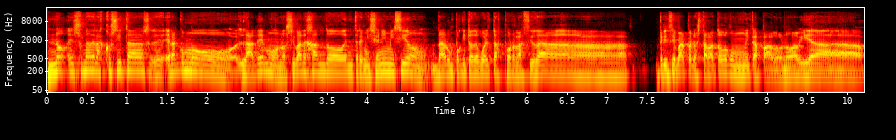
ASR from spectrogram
No, es una de las cositas, era como la demo nos iba dejando entre misión y misión dar un poquito de vueltas por la ciudad principal, pero estaba todo como muy capado. No había,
